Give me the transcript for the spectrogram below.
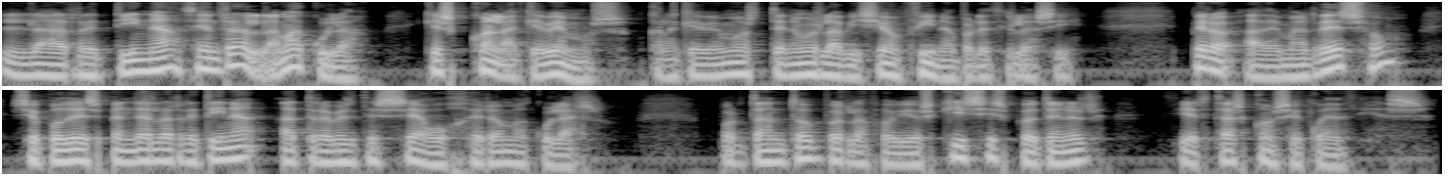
la retina central, la mácula, que es con la que vemos. Con la que vemos tenemos la visión fina, por decirlo así. Pero además de eso, se puede desprender la retina a través de ese agujero macular. Por tanto, pues la fobiosquisis puede tener ciertas consecuencias.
